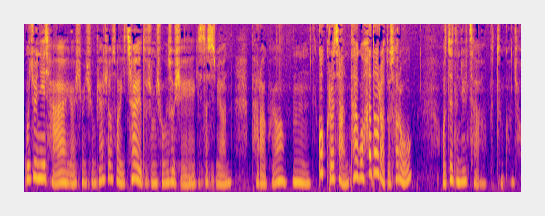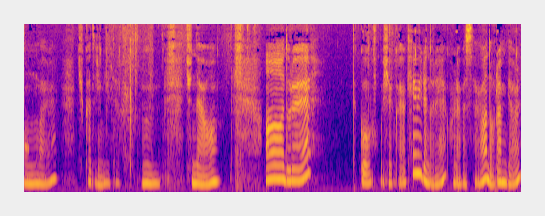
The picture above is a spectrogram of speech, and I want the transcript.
꾸준히 잘 열심히 준비하셔서 2차에도 좀 좋은 소식 있었으면 바라고요. 음, 꼭 그렇지 않다고 하더라도 서로 어쨌든 1차 붙은 건 정말 축하드립니다. 음, 좋네요. 아, 노래 듣고 오실까요? 케이윌의 노래 골라봤어요. 너란 별.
